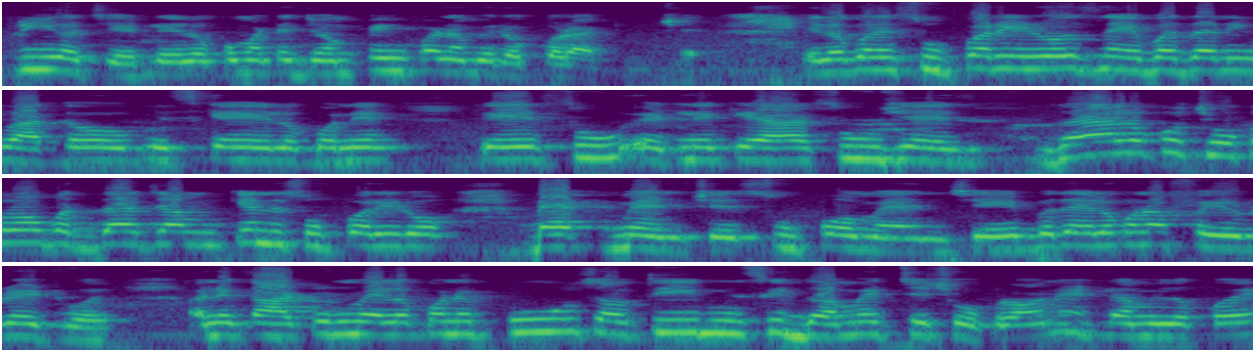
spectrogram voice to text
પ્રિય છે એટલે એ લોકો માટે જમ્પિંગ પણ અમે લોકો રાખ્યું છે. એ લોકોને સુપર હીરોઝ ને એ બધાની વાતો મીન્સ કે એ લોકોને કે શું એટલે કે આ શું છે. ઘણા લોકો છોકરાઓ બધા જ આમ કે ને સુપર હીરો બેટમેન છે સુપરમેન છે, એ બધા એ લોકોના ફેવરેટ હોય. અને કાર્ટૂનમાં એ લોકોને પૂર સૌથી મીન્સ કે ગમે જ છે છોકરાઓને, એટલે અમે લોકોએ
